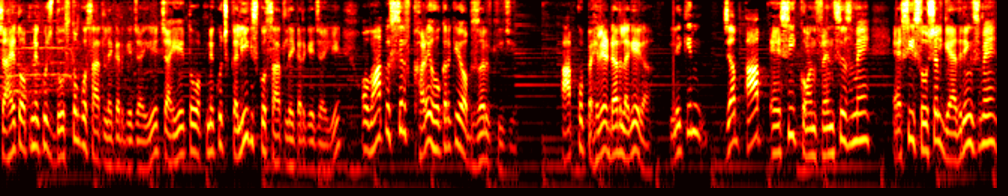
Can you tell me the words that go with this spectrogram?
चाहे तो अपने कुछ दोस्तों को साथ लेकर के जाइए चाहिए तो अपने कुछ कलीग्स को साथ लेकर के जाइए, और वहाँ पे सिर्फ़ खड़े होकर के ऑब्ज़र्व कीजिए। आपको पहले डर लगेगा, लेकिन जब आप ऐसी कॉन्फ्रेंसेस में, ऐसी सोशल गैदरिंग्स में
